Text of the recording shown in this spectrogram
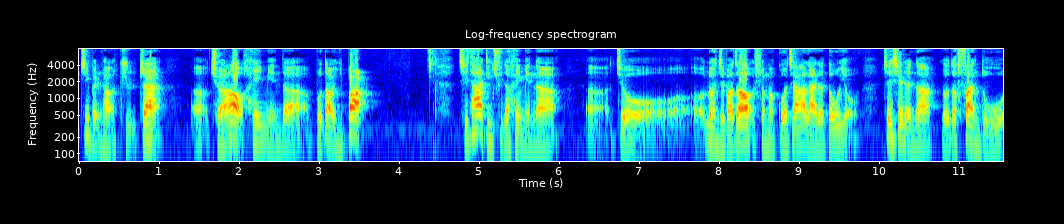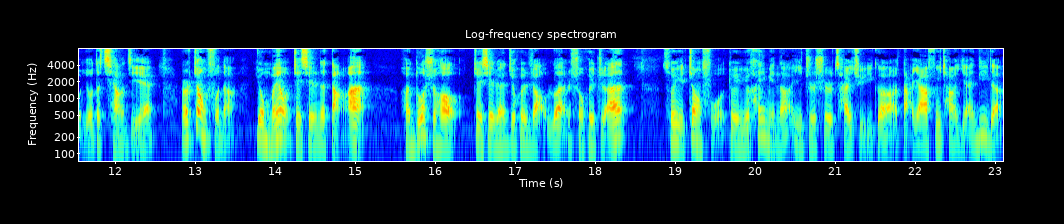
基本上只占呃全澳黑民的不到一半儿，其他地区的黑民呢，呃就乱七八糟，什么国家来的都有。这些人呢，有的贩毒，有的抢劫，而政府呢又没有这些人的档案，很多时候这些人就会扰乱社会治安。所以政府对于黑民呢，一直是采取一个打压非常严厉的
